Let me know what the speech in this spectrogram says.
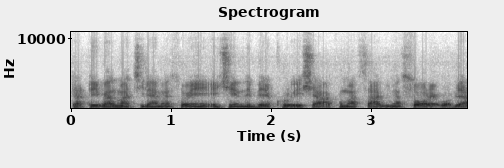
ဒါ table မှာကြည့်လိုက်မှဆိုရင်အရှင်သင်းပြတဲ့ခရိုအေးရှားအခုမှစပြီးမှဆော့တယ်ပေါ့ဗျာ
